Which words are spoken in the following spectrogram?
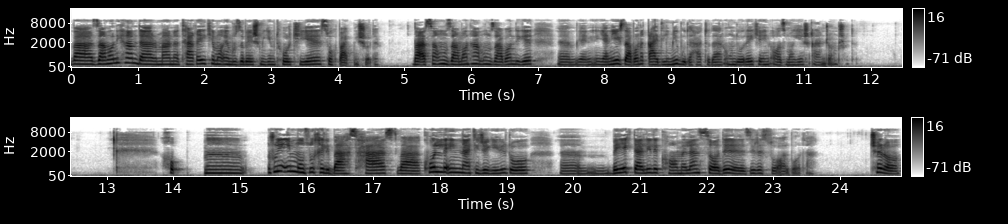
و زمانی هم در منطقه‌ای که ما امروزه بهش میگیم ترکیه صحبت می شده و اصلا اون زمان هم اون زبان دیگه یعنی, یعنی یک زبان قدیمی بوده حتی در اون دوره که این آزمایش انجام شده خب روی این موضوع خیلی بحث هست و کل این نتیجه گیری رو به یک دلیل کاملا ساده زیر سوال بردن. چرا؟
